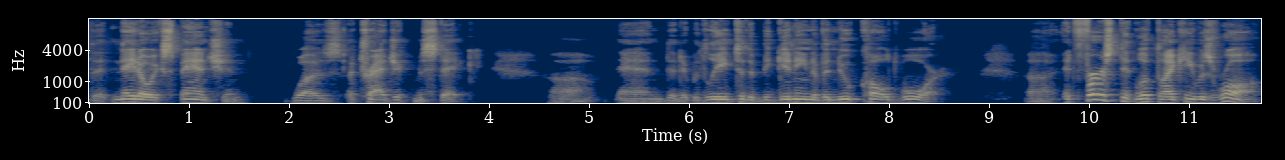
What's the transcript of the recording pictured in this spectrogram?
that NATO expansion was a tragic mistake uh, and that it would lead to the beginning of a new Cold War. Uh, at first, it looked like he was wrong.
